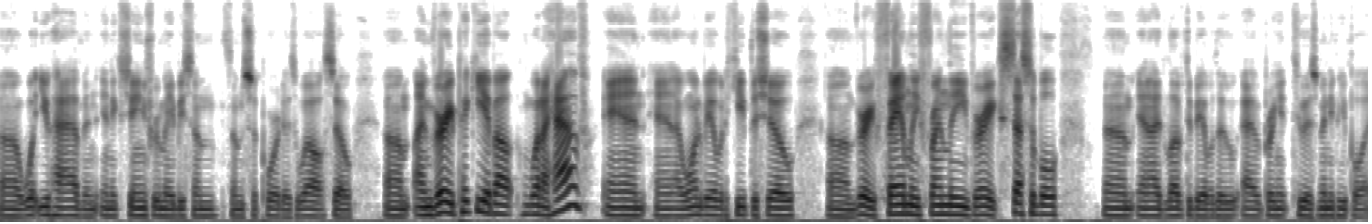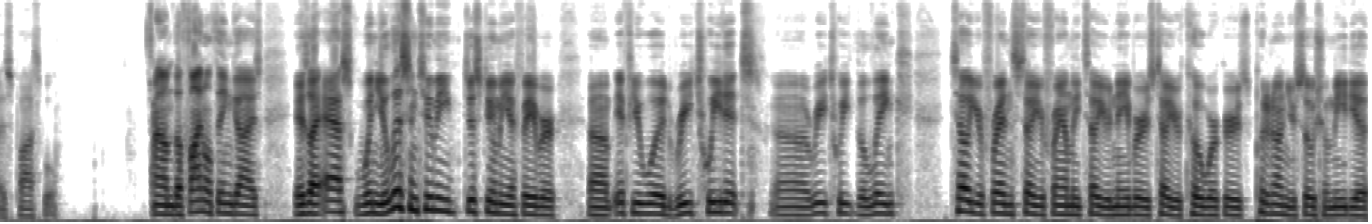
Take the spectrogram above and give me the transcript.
uh, what you have in, in, exchange for maybe some some support as well. So um, I'm very picky about what I have, and and I want to be able to keep the show um, very family friendly, very accessible, um, and I'd love to be able to uh, bring it to as many people as possible. Um, the final thing, guys, is I ask when you listen to me, just do me a favor. Um, if you would retweet it, uh, retweet the link, tell your friends, tell your family, tell your neighbors, tell your coworkers, put it on your social media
